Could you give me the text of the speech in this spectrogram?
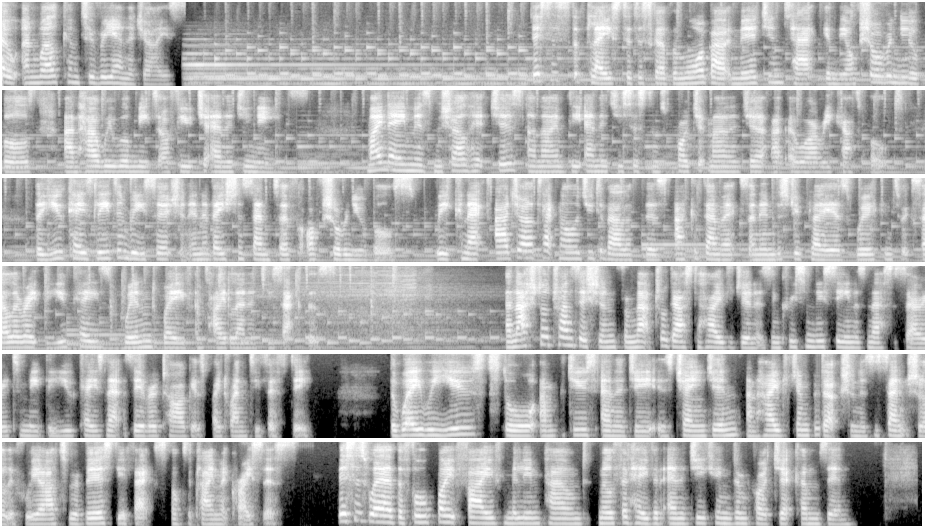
Hello, and welcome to Reenergize. This is the place to discover more about emerging tech in the offshore renewables and how we will meet our future energy needs. My name is Michelle Hitches, and I'm the Energy Systems Project Manager at ORE Catapult the UK's leading research and innovation centre for offshore renewables. We connect agile technology developers, academics, and industry players working to accelerate the UK's wind, wave, and tidal energy sectors. A national transition from natural gas to hydrogen is increasingly seen as necessary to meet the UK's net zero targets by 2050. The way we use, store, and produce energy is changing, and hydrogen production is essential if we are to reverse the effects of the climate crisis. This is where the £4.5 million Milford Haven Energy Kingdom project comes in.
